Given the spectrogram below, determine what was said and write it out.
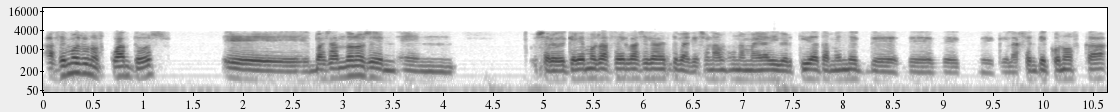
hacemos unos cuantos eh, basándonos en, en, o sea, lo que queremos hacer básicamente para que sea una, una manera divertida también de que la gente conozca,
